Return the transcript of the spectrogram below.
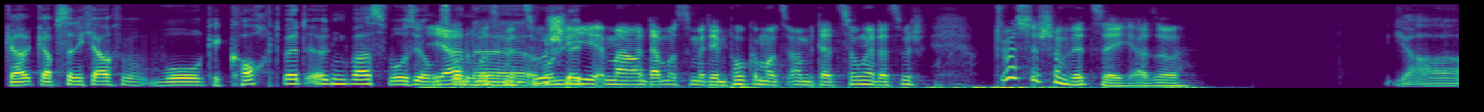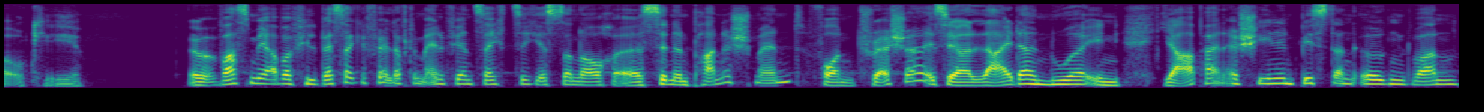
Gab es da nicht auch, wo gekocht wird irgendwas, wo sie um ja, so du eine musst mit Sushi Runde immer und da musst du mit den Pokémons immer mit der Zunge dazwischen. Das ist schon witzig, also. Ja, okay. Äh, Was mir aber viel besser gefällt auf dem N64 ist dann auch äh, Sin and Punishment von Treasure. Ist ja leider nur in Japan erschienen, bis dann irgendwann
